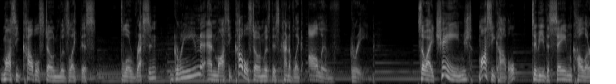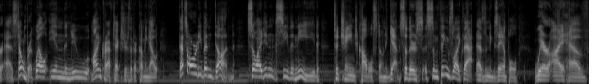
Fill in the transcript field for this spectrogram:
Mossy Cobblestone was like this fluorescent green, and Mossy Cobblestone was this kind of like olive green. So I changed Mossy Cobble to be the same color as Stone Brick. Well, in the new Minecraft textures that are coming out, that's already been done. So I didn't see the need to change Cobblestone again. So there's some things like that as an example where I have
